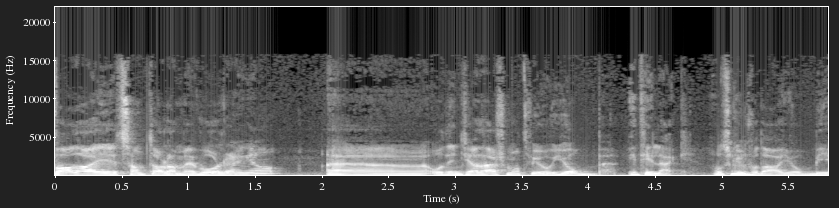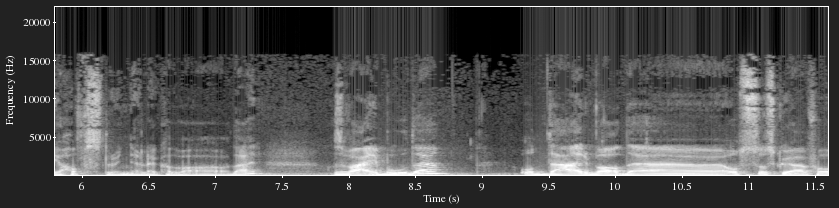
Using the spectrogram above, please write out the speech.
var da i samtaler med Vålerenga, uh, og den tida der så måtte vi jo jobbe i tillegg. Og skulle få da jobbe i Hafslund, eller hva det var der. Og så var jeg i Bodø, og der var det Også skulle jeg få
